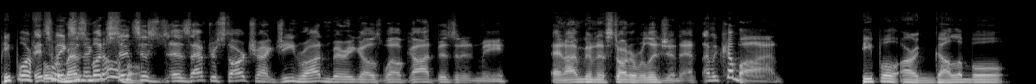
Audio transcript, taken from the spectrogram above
people are. It makes man. as much gullible. sense as, as after Star Trek, Gene Roddenberry goes, "Well, God visited me, and I'm going to start a religion." And I mean, come on. people are gullible.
